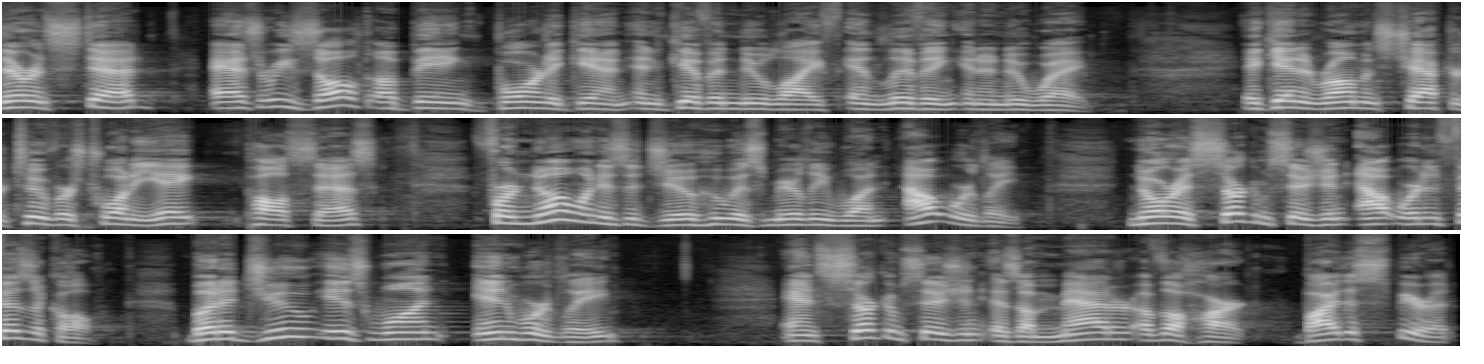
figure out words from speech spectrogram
they're instead as a result of being born again and given new life and living in a new way. Again, in Romans chapter 2, verse 28, Paul says, For no one is a Jew who is merely one outwardly, nor is circumcision outward and physical, but a Jew is one inwardly, and circumcision is a matter of the heart, by the Spirit,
